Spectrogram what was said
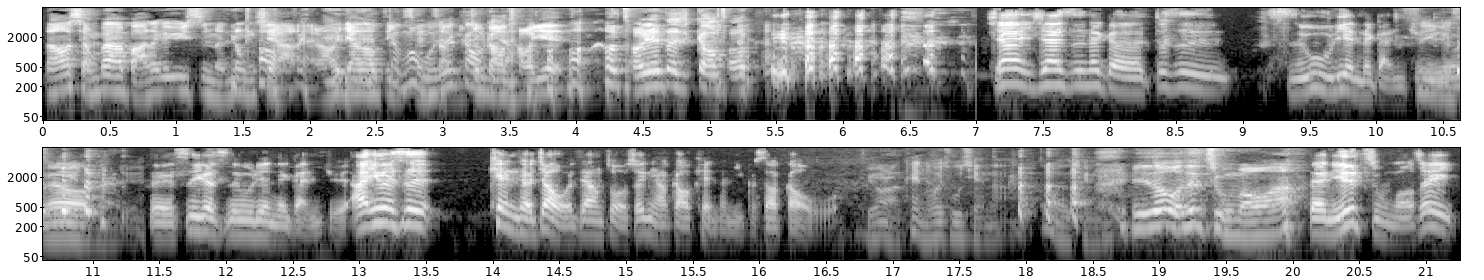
然后想办法把那个浴室门弄下来，然后压到自己身上，就告曹燕，曹燕再去告曹 燕。现在现在是那个就是。食物链的感觉有没有？对，是一个食物链的感觉啊！因为是 Kent 叫我这样做，所以你要告 Kent，你不是要告我。不用了，Kent 会出钱的，这么有钱。你说我是主谋啊？对，你是主谋，所以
